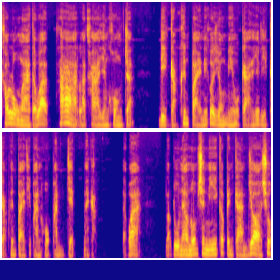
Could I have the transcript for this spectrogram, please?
เขาลงมาแต่ว่าถ้าราคายังคงจะดีดกลับขึ้นไป นี่ก็ยังมีโอกาสที่จะดีดกลับขึ้นไปที่พันหกพันเจ็ดนะครับ แต่ว่าเราดูแนวโน้มเช่นนี้ก็เป็นการย่อชั่ว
